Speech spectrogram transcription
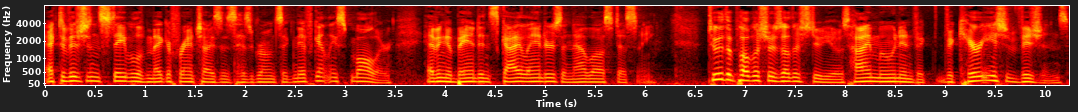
Activision's stable of mega franchises has grown significantly smaller, having abandoned Skylanders and now lost Destiny. Two of the publisher's other studios, High Moon and Vic- Vicarious Visions,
